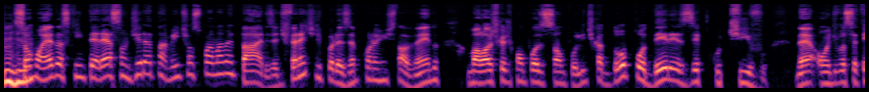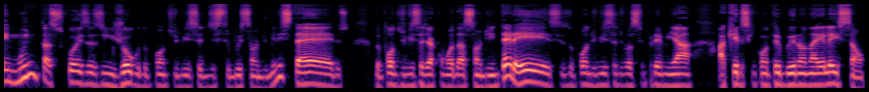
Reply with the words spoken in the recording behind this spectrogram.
uhum. são moedas que interessam diretamente aos parlamentares. É diferente de, por exemplo, quando a gente está vendo uma lógica de composição política do poder executivo, né, onde você tem muitas coisas em jogo do ponto de vista de distribuição de ministérios, do ponto de vista de acomodação de interesses, do ponto de vista de você premiar aqueles que contribuíram na eleição.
